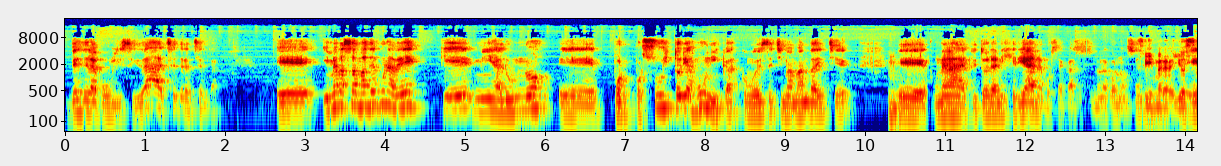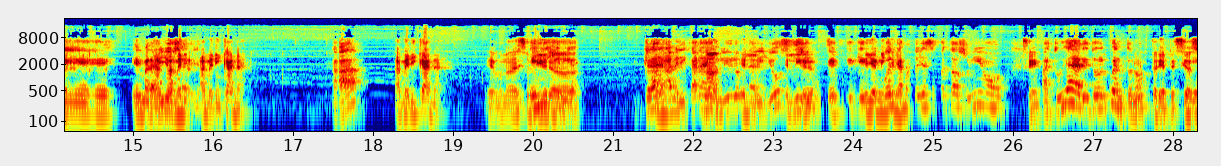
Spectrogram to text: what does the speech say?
desde la publicidad, etcétera, etcétera. Eh, y me ha pasado más de alguna vez que mis alumnos, eh, por, por, sus historias únicas, como dice Chimamanda Adichie, mm. eh, una escritora nigeriana, por si acaso, si no la conocen. Sí, maravillosa. es maravillosa. americana. ¿Ah? Americana. Es uno de sus libros. Claro, Americana es un libro maravilloso. El libro. que, cuenta cuando ella se fue a Estados Unidos a estudiar y todo el cuento, ¿no? Una historia preciosa.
